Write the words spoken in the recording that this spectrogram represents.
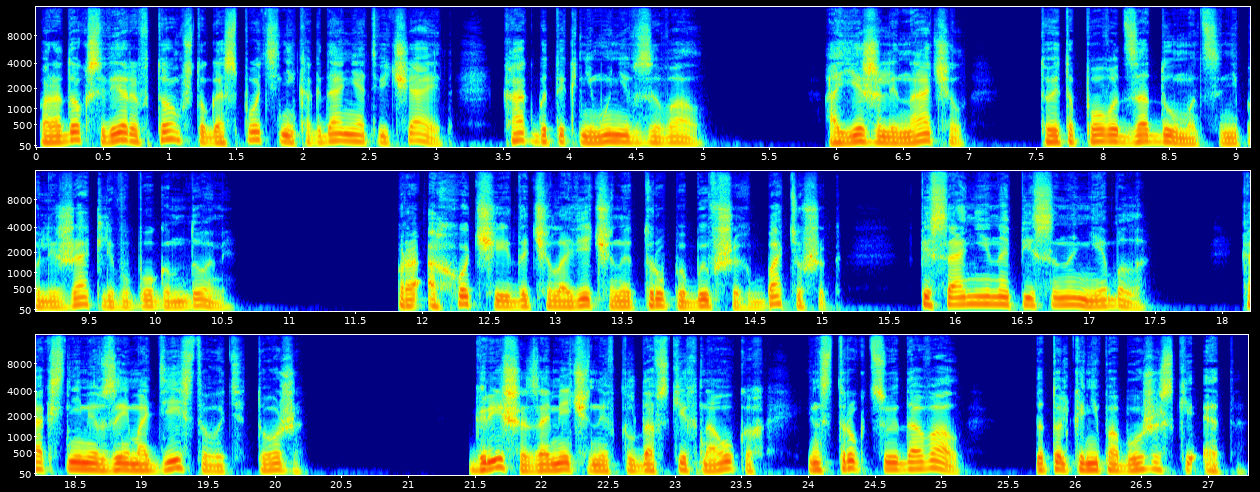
Парадокс веры в том, что Господь никогда не отвечает, как бы ты к Нему ни взывал. А ежели начал, то это повод задуматься, не полежать ли в убогом доме. Про охотчие до человечины трупы бывших батюшек в Писании написано не было. Как с ними взаимодействовать тоже. Гриша, замеченный в колдовских науках, инструкцию давал, да только не по-божески это.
